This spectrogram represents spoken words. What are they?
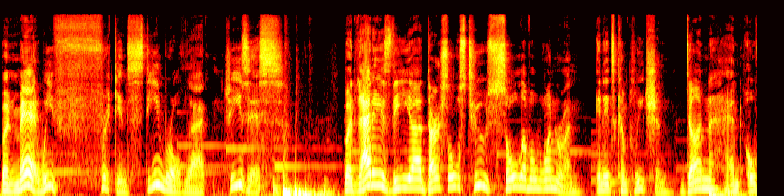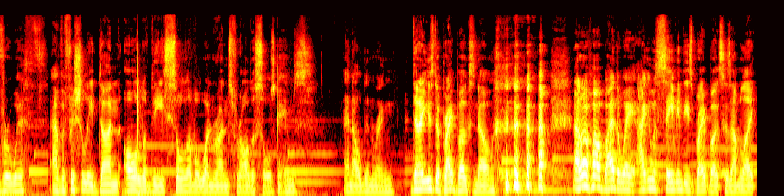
But man, we freaking steamrolled that. Jesus. But that is the uh, Dark Souls 2 Soul Level 1 run in its completion. Done and over with. I've officially done all of the Soul Level 1 runs for all the Souls games and Elden Ring. Did I use the bright bugs? No. I love how, by the way, I was saving these bright bugs because I'm like,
